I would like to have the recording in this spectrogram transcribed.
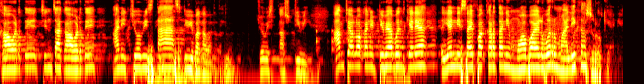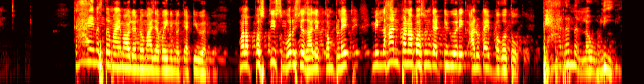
खाव वाटते चिंचा खाव वाटते आणि चोवीस तास टीव्ही बघा वाटते चोवीस तास टीव्ही. आमच्या लोकांनी टीव्या बंद केल्या तर यांनी स्वयंपाक करताना मोबाईलवर मालिका सुरू केली. काय नसतं माय मावल्यानो माझ्या बहिणीनं त्या टीव्हीवर. मला पस्तीस वर्ष झाले कम्प्लेट मी लहानपणापासून त्या टीव्हीवर एक आडू टाईप बघवतो फॅरन लवली.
